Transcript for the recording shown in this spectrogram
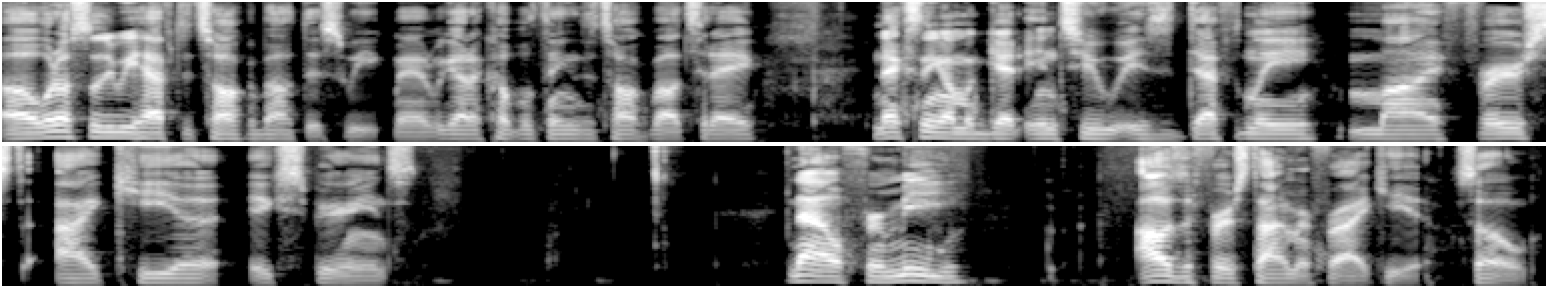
Uh, what else do we have to talk about this week, man? We got a couple things to talk about today. Next thing I'm gonna get into is definitely my first IKEA experience. Now, for me, I was a first timer for IKEA, so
